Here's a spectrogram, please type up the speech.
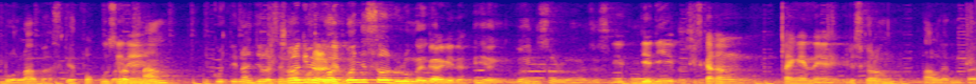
bola, basket, Fokusin ya. renang, ikutin aja lesnya. Soalnya gini loh, gue nyesel dulu nggak Nggak gitu. Iya, gue nyesel dulu nggak jadi sekarang pengen ya Jadi sekarang talenta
